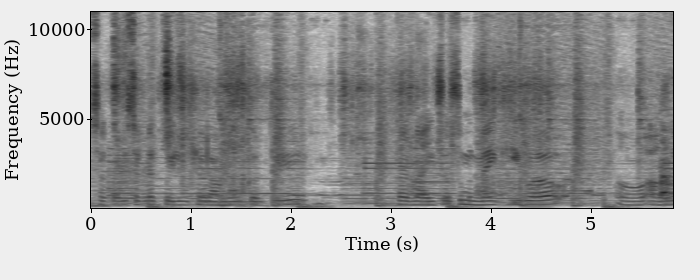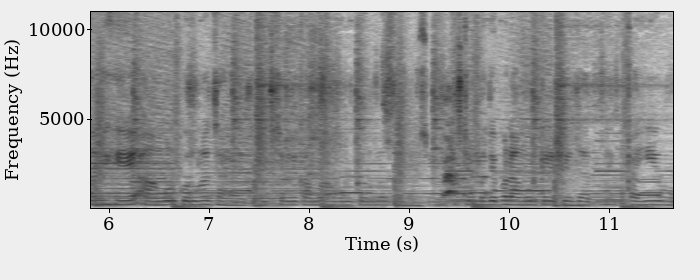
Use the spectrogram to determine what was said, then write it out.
सकाळी सगळ्यात पहिले उठल्यावर आंघोळ करते. कारण आईचं असं म्हणणं आहे की बा अंगण हे आंघोळ करूनच झाडायचं. म्हणजे सगळे कामं आंघोळ करूनच झाडायचे. किचनमध्ये पण आंघोळ केल्याशिवाय जात नाही. काही हो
